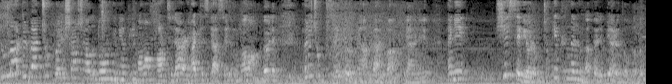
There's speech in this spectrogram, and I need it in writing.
yıllardır ben çok böyle şaşalı doğum günü yapayım ama partiler herkes gelsin falan böyle öyle çok seviyorum ya galiba yani hani şey seviyorum çok yakınlarımla böyle bir arada olalım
